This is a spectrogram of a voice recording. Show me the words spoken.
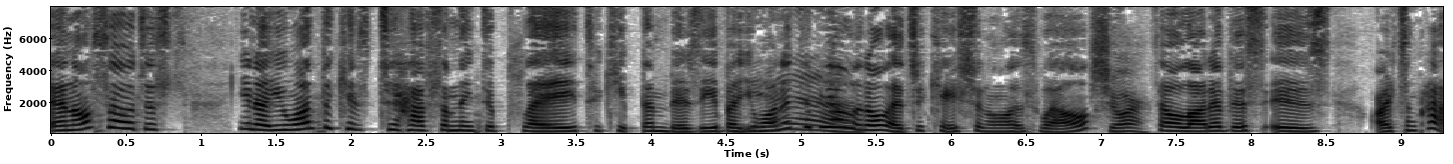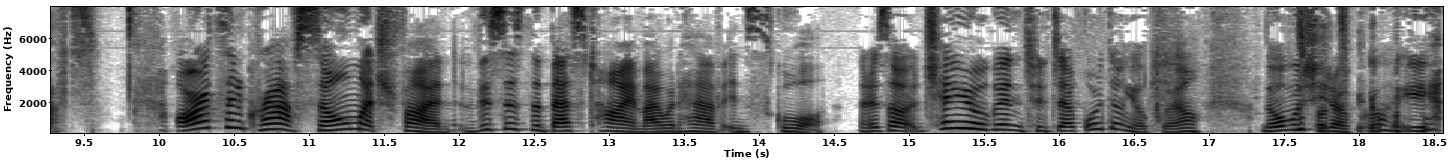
and also just. You know, you want the kids to have something to play to keep them busy, but you want it to be a Yeah. little educational as well. Sure. So a lot of this is arts and crafts. Arts and crafts, so much fun. This is the best time I would have in school. 그래서 체육은 진짜 꼴등이었고요. 너무 싫었고. Yeah.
